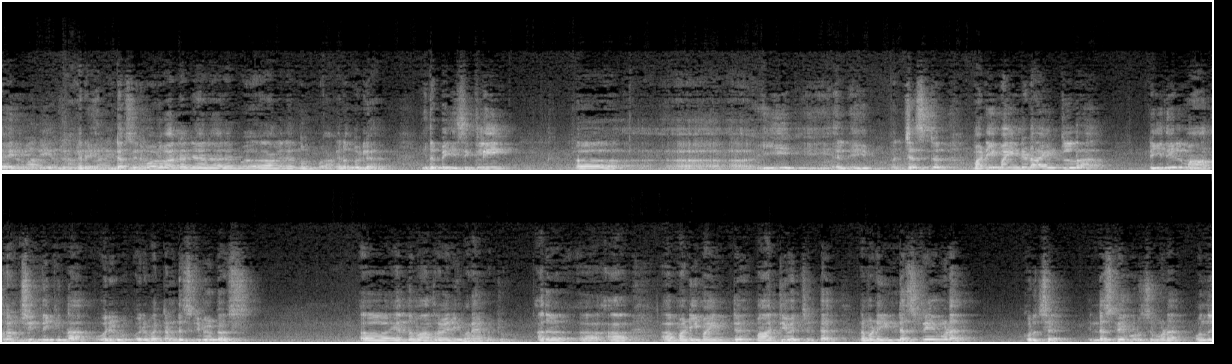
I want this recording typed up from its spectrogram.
ഏയ് അങ്ങനെ എന്റെ. സിനിമകൾ മാറ്റാൻ ഞാൻ അങ്ങനെയൊന്നും അങ്ങനെയൊന്നുമില്ല. ഇത് ബേസിക്കലി ഈ ജസ്റ്റ് മണി മൈൻഡഡ് ആയിട്ടുള്ള രീതിയിൽ മാത്രം ചിന്തിക്കുന്ന ഒരു ഒരു പറ്റം ഡിസ്ട്രിബ്യൂട്ടേഴ്സ് എന്ന് മാത്രമേ എനിക്ക് പറയാൻ പറ്റുള്ളൂ. അത് മണി മൈൻഡ് മാറ്റി വെച്ചിട്ട് നമ്മുടെ ഇൻഡസ്ട്രിയും കൂടെ കുറിച്ച് ഇൻഡസ്ട്രിയെ കുറിച്ചും കൂടെ ഒന്ന്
